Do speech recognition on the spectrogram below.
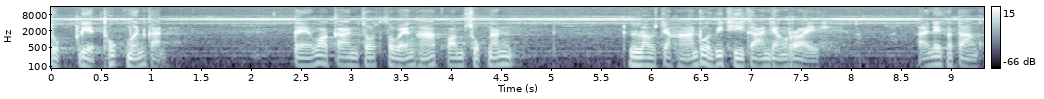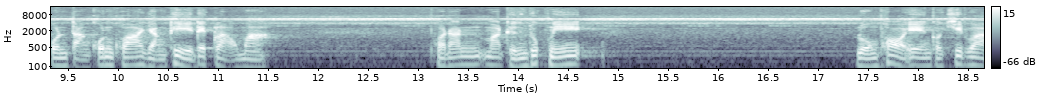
สุขเกลียดทุกข์เหมือนกัน แต่ว่าการสแสวงหาความสุขนั้น เราจะหาด้วยวิธีการอย่างไร อันนี้ก็ต่างคนต่างค้นคว้าอย่างที่ได้กล่าวมา เพราะนั้นมาถึงยุคนี้ หลวงพ่อเองก็คิดว่า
